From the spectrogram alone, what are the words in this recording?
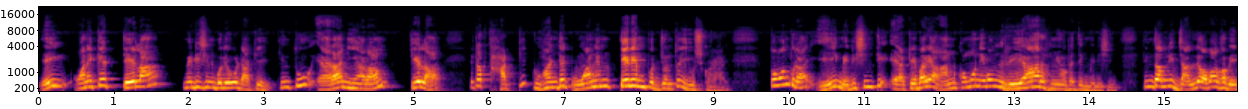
এই অনেকে টেলা মেডিসিন বলেও ডাকে, কিন্তু অ্যারানিয়ারাম টেলা এটা thirty two hundred one M ten M পর্যন্ত ইউজ করা হয়। তো বন্ধুরা, এই মেডিসিনটি একেবারে আনকমন এবং রেয়ার হোমিওপ্যাথিক মেডিসিন কিন্তু আপনি জানলে অবাক হবেন,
